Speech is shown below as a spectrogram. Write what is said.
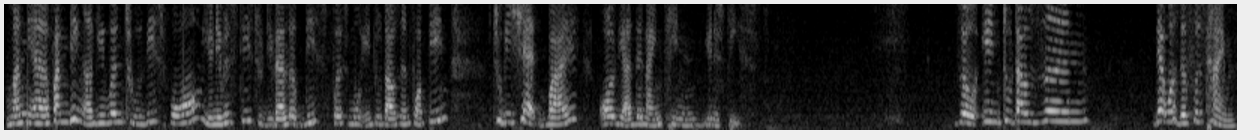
Money, uh, funding are given to these four universities to develop this first MOOC in 2014 to be shared by all the other 19 universities. So in 2000, that was the first time,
